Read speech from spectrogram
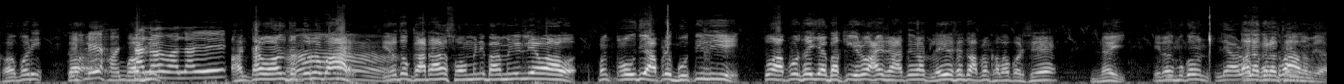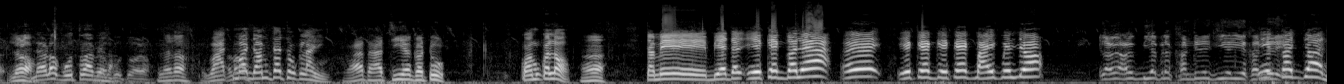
ખબર એટલે હંતાલા વાળાએ હંતાવાળો જતો રહ્યો બહાર. એ તો ગાડા સો મિનિટ બાર મિનિટ લેવા આવે. પણ તો સુધી આપણે ગોતી લઈએ. તો આપણો થઈ જાય. બાકી એરો આ રાતે રાત લઈ જશે તો આપણને ખબર પડશે નહીં. એટલે હું અલગ અલગ થઈ ગયા લેડો લેડો ગોતવા પેલા. લેડો વાતમાં દમ છે છોકરાની. વાત સાચી હે ઘટુ કોમ કરો. હા. તમે બે હજાર એક એક ગલ્યા. એ એક એક એક એક બાઈક મેલજો. એટલે હવે બીજા પેલા ખંડેરે જઈએ ખંડેરે. એક જ જણ.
